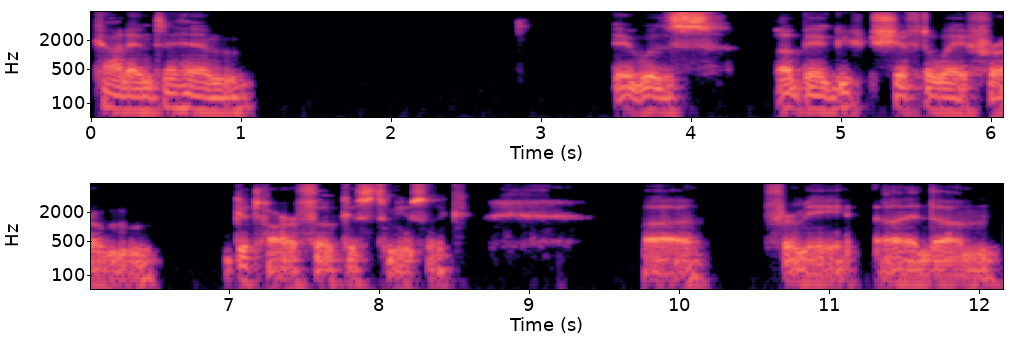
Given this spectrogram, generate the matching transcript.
got into him it was a big shift away from guitar focused music uh, for me. And um,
